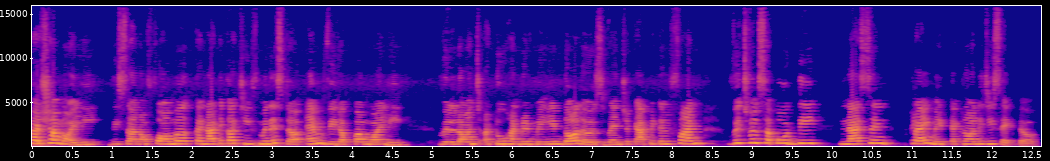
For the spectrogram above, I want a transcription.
Harsha Moily, the son of former Karnataka Chief Minister M. Veerappa Moily, will launch a $200 million venture capital fund which will support the nascent climate technology sector.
